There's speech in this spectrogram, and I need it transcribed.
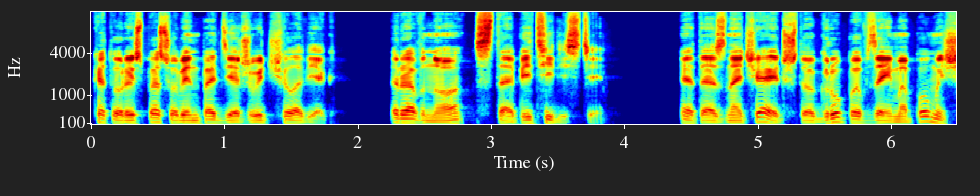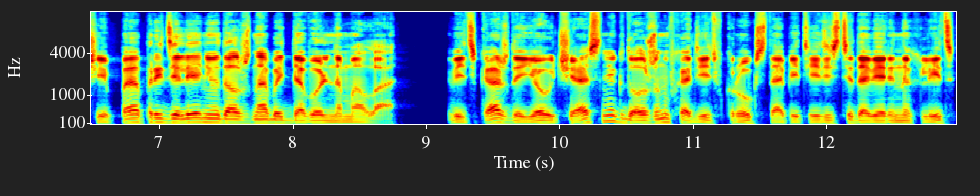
которые способен поддерживать человек, равно 150. Это означает, что группа взаимопомощи по определению должна быть довольно мала, ведь каждый ее участник должен входить в круг 150 доверенных лиц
